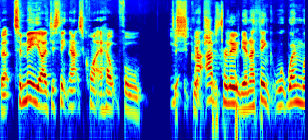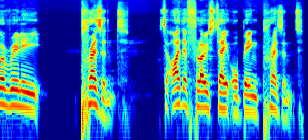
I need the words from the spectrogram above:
But to me, I just think that's quite a helpful description. Yeah, absolutely. And I think when we're really present, so either flow state or being present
